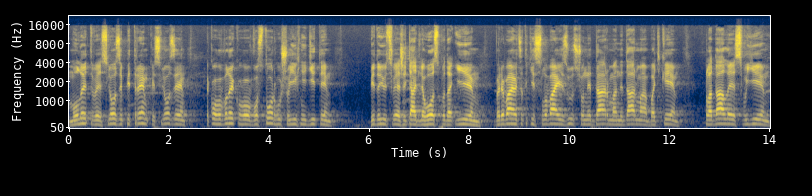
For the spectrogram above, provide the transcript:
молитви, сльози підтримки, сльози такого великого восторгу, що їхні діти віддають своє життя для Господа. І вириваються такі слова із уст, що не дарма, не дарма батьки вкладали свої,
